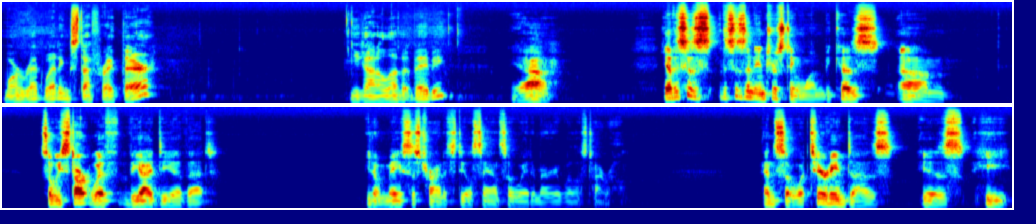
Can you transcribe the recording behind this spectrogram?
more red wedding stuff right there. You gotta love it, baby. Yeah, yeah. This is this is an interesting one because um, so we start with the idea that, you know, Mace is trying to steal Sansa away to marry Willas Tyrell. And so what Tyrion does is he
